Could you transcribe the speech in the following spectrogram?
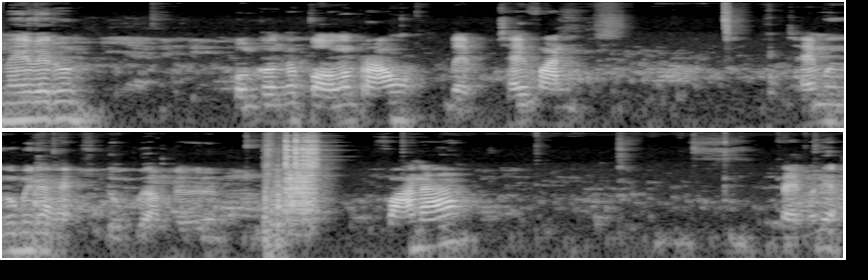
ไหมวัยรุ่นผลคนกระป๋อมะพร้าวแบบใช้ฟัน ใช้มือก็ไม่ได้ดูเปลือกเลยวัยรุ่นฟ้านะแตกปะเนี่ย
